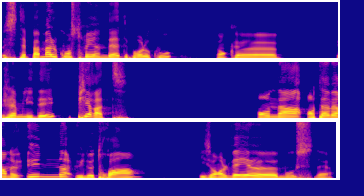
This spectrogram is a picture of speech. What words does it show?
c'était pas, mal construit Undead pour le coup. Donc, j'aime l'idée. Pirate. On a en taverne une, une 3-1. Ils ont enlevé Mousse, d'ailleurs.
